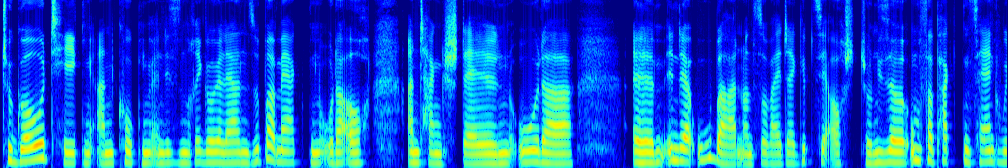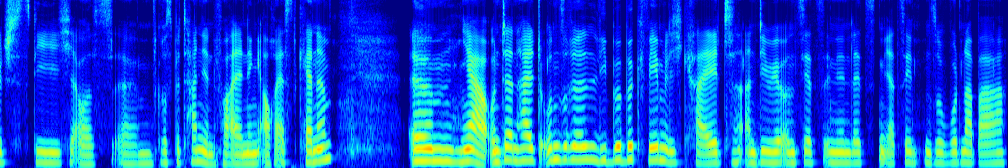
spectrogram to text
To-Go-Theken angucken in diesen regulären Supermärkten oder auch an Tankstellen oder ähm, in der U-Bahn und so weiter gibt es ja auch schon diese umverpackten Sandwiches, die ich aus ähm, Großbritannien vor allen Dingen auch erst kenne. Ähm, ja, und dann halt unsere liebe Bequemlichkeit, an die wir uns jetzt in den letzten Jahrzehnten so wunderbar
